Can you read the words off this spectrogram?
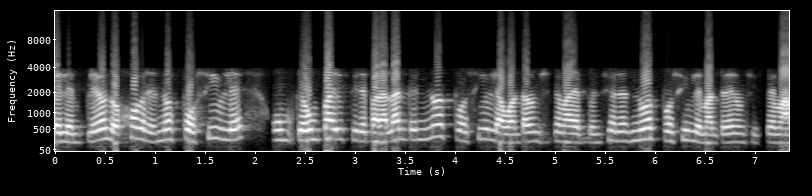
el empleo de los jóvenes. No es posible que un país tire para adelante, no es posible aguantar un sistema de pensiones, no es posible mantener un sistema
